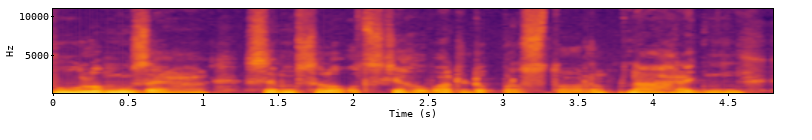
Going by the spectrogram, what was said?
půl muzea se muselo odstěhovat do prostor náhradních.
